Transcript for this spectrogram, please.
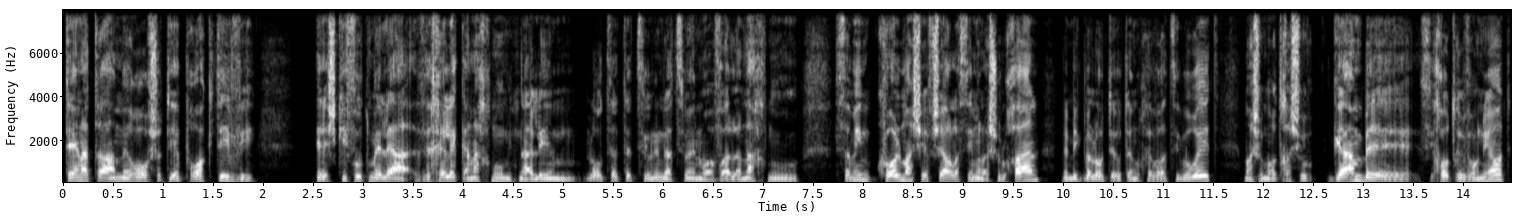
תן התראה מראש, או תהיה פרואקטיבי. אה, שקיפות מלאה זה חלק אנחנו מתנהלים לא רוצה לתת ציונים לעצמנו אבל אנחנו שמים כל מה שאפשר לשים על השולחן במגבלות היותנו חברה ציבורית משהו מאוד חשוב גם בשיחות רבעוניות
